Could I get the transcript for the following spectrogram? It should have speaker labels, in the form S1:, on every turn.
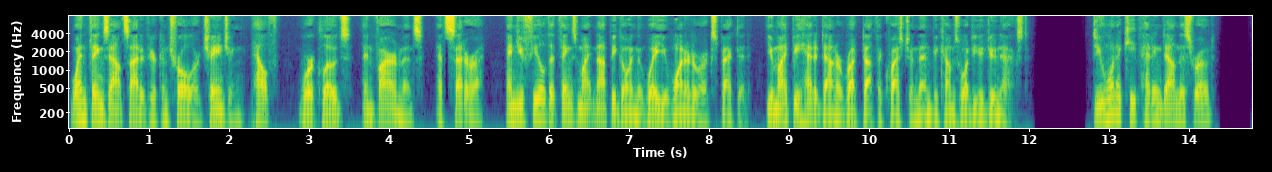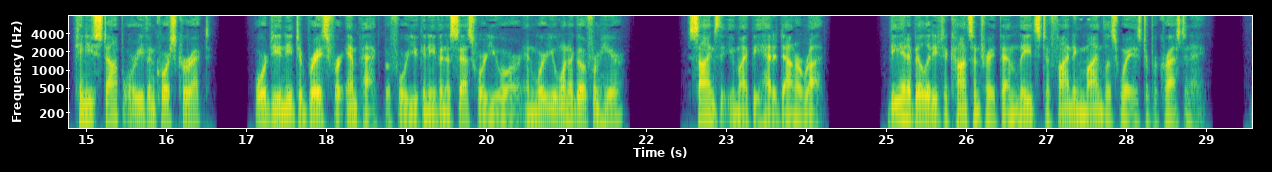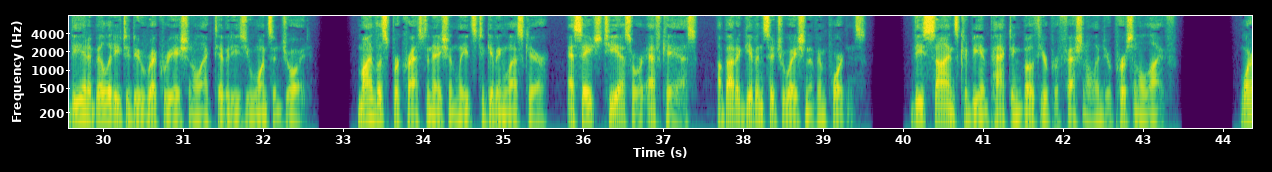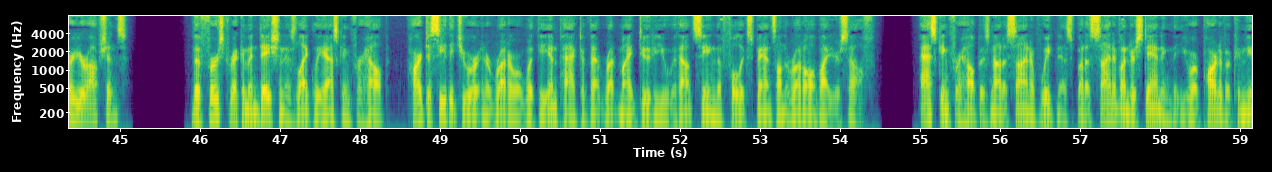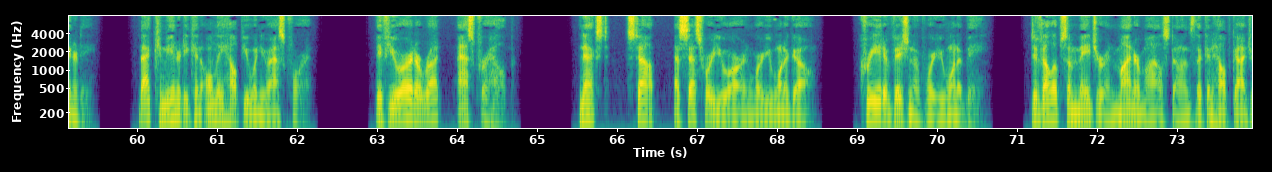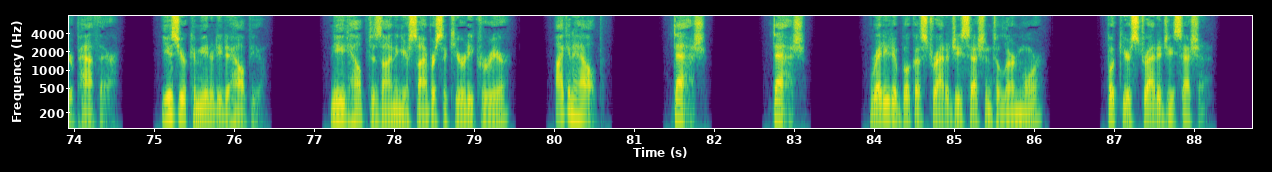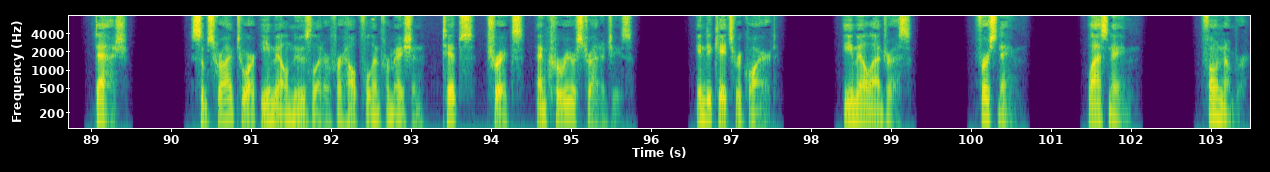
S1: When things outside of your control are changing, health, workloads, environments, etc., and you feel that things might not be going the way you wanted or expected, you might be headed down a rut. The question then becomes what do you do next? Do you want to keep heading down this road? Can you stop or even course correct? Or do you need to brace for impact before you can even assess where you are and where you want to go from here? Signs that you might be headed down a rut. The inability to concentrate then leads to finding mindless ways to procrastinate. The inability to do recreational activities you once enjoyed. Mindless procrastination leads to giving less care, SHTS or FKS, about a given situation of importance. These signs could be impacting both your professional and your personal life. What are your options? The first recommendation is likely asking for help. Hard to see that you are in a rut or what the impact of that rut might do to you without seeing the full expanse on the rut all by yourself. Asking for help is not a sign of weakness but a sign of understanding that you are part of a community. That community can only help you when you ask for it. If you are at a rut, ask for help. Next, stop, assess where you are and where you want to go. Create a vision of where you want to be. Develop some major and minor milestones that can help guide your path there. Use your community to help you. Need help designing your cybersecurity career? I can help. Dash. Dash. Ready to book a strategy session to learn more? Book your strategy session. Dash. Subscribe to our email newsletter for helpful information, tips, tricks, and career strategies. Indicates required. Email address. First name. Last name. Phone number.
